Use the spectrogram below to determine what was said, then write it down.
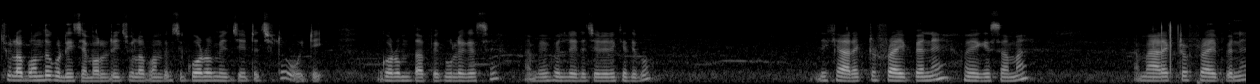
চুলা বন্ধ করে দিয়েছি। আমি অলরেডি চুলা বন্ধ করেছি। গরমের যেটা ছিল ওইটাই। গরম তাপে গলে গেছে। আমি এবার লেড়ে চেড়ে রেখে দেবো। দেখি আরেকটা ফ্রাই প্যানে হয়ে গেছে আমার। আমি আরেকটা ফ্রাই প্যানে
